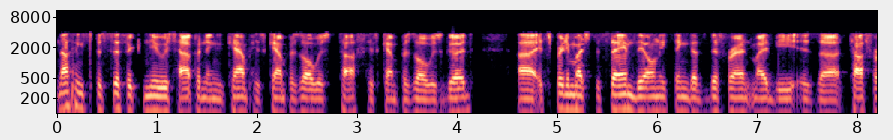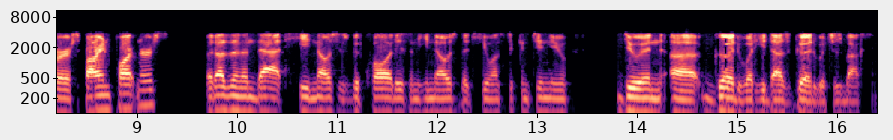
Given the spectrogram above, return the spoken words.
nothing specific new is happening in camp. His camp is always tough. His camp is always good. Uh, it's pretty much the same. The only thing that's different might be is uh, tougher sparring partners. But other than that, he knows his good qualities and he knows that he wants to continue doing uh, good what he does good, which is boxing.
